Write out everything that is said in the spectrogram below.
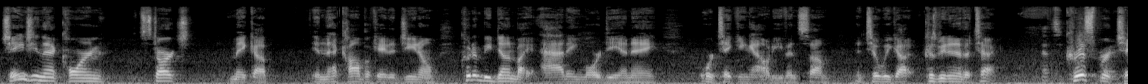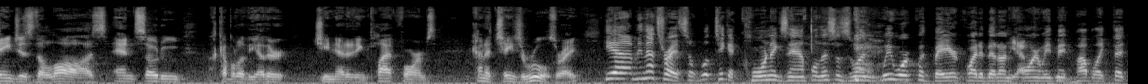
Changing that corn starch makeup in that complicated genome couldn't be done by adding more DNA or taking out even some until we got because we didn't have the tech. CRISPR right. changes the laws, and so do a couple of the other gene editing platforms. Kind of change the rules, right? Yeah, I mean that's right. So we'll take a corn example. And this is one we work with Bayer quite a bit on yep. corn. We've made public that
